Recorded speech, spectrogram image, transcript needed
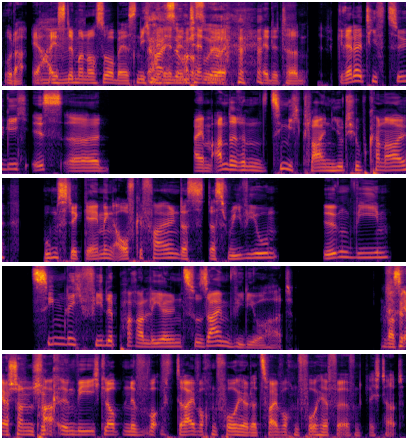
Oder er mhm. heißt immer noch so, aber er ist nicht er mehr der Nintendo so, ja. Editor. Relativ zügig ist äh, einem anderen ziemlich kleinen YouTube-Kanal, Boomstick Gaming, aufgefallen, dass das Review irgendwie ziemlich viele Parallelen zu seinem Video hat. Was er schon ein paar, irgendwie, ich glaube, Wo drei Wochen vorher oder zwei Wochen vorher veröffentlicht hat.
